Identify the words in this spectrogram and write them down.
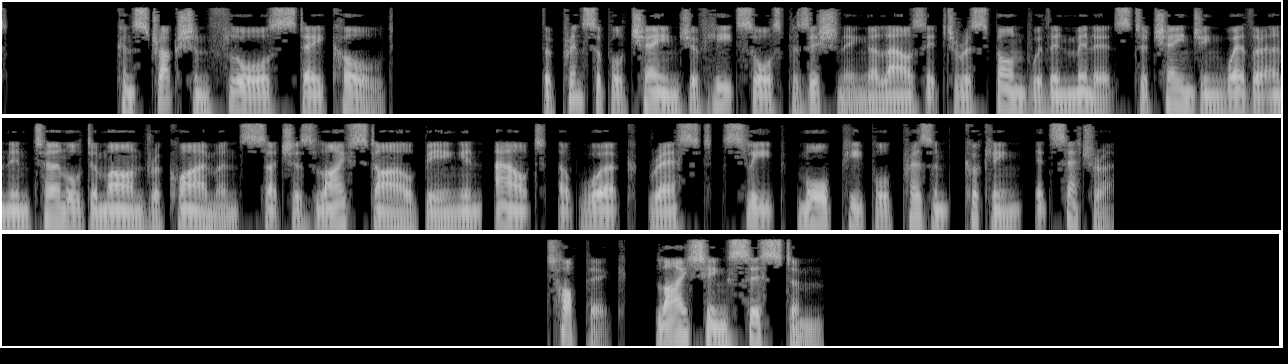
Construction floors stay cold. The principal change of heat source positioning allows it to respond within minutes to changing weather and internal demand requirements such as lifestyle being in, out, at work, rest, sleep, more people present, cooking, etc. Lighting system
